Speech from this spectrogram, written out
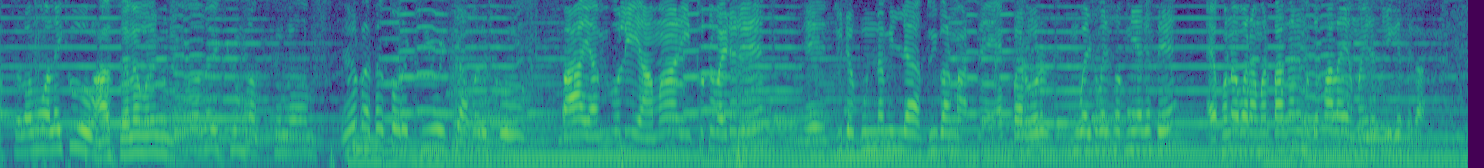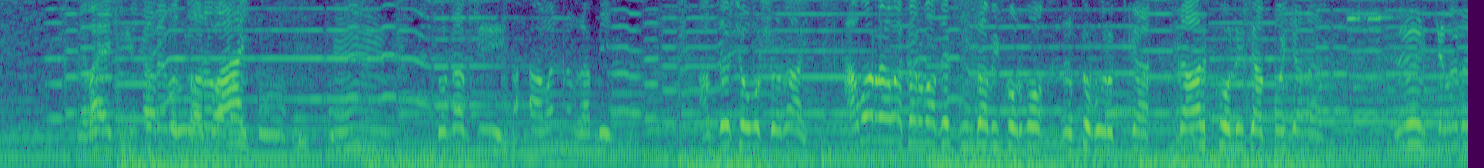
আসসালামু আলাইকুম। আসসালামু আলাইকুম। ওয়ালাইকুম আসসালাম। এ বেটা তোরে কি হয়েছে আমার কো ভাই আমি বলি আমার এই ছোট ভাইটারে দুইটা গুন্ডা মিল্লা দুইবার মারছে। একবার ওর মোবাইল টোবাইল সব নিয়ে গেছে এখন আবার আমার বাগানের মধ্যে পালাই মাইরা চুরি গেছে গা। ভাই কি করে করো ভাই। তোর নাম কি? আমার নাম রাব্বি। আজ সমস্যা নাই আমার এলাকার মাঝে গুন্ডামি করব এত বড় কার কলি যা কই জানা এই ছেলেটা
